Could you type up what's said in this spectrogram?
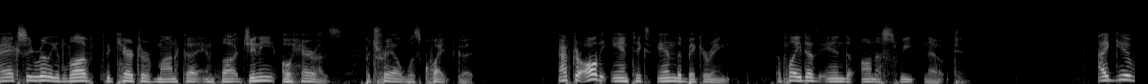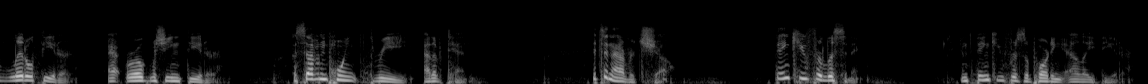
I actually really loved the character of Monica and thought Jeannie O'Hara's portrayal was quite good. After all the antics and the bickering, the play does end on a sweet note. I give Little Theater at Rogue Machine Theater a 7.3 out of 10. It's an average show. Thank you for listening, and thank you for supporting LA Theater.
